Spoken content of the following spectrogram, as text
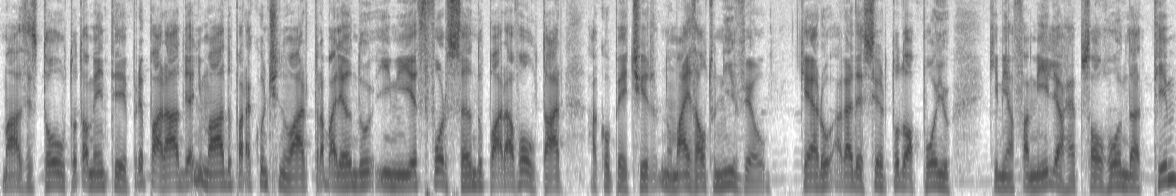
mas estou totalmente preparado e animado para continuar trabalhando e me esforçando para voltar a competir no mais alto nível. Quero agradecer todo o apoio que minha família, a Repsol Honda Team,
